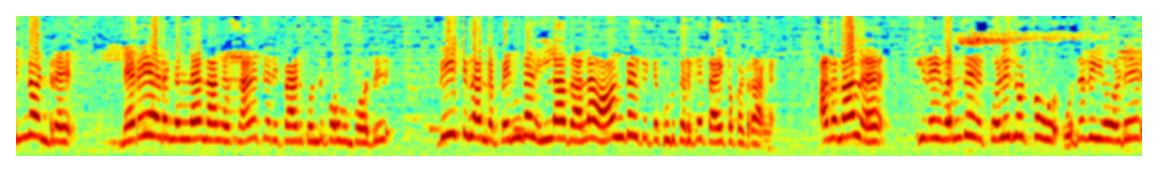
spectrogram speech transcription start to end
இன்னொன்று நிறைய இடங்கள்ல நாங்க சானிடரி பேட் கொண்டு போகும்போது வீட்டுல அந்த பெண்கள் இல்லாதால ஆண்கள் கிட்ட கொடுக்கறதுக்கு தயக்கப்படுறாங்க. அதனால இதை வந்து தொழில்நுட்ப உ- உதவியோடு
